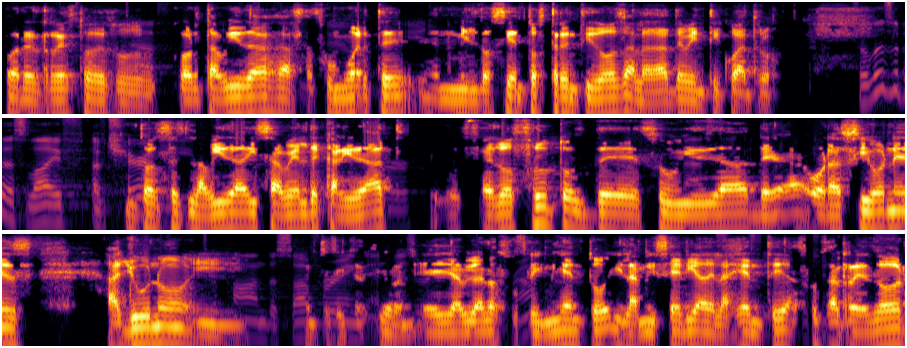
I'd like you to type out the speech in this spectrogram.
por el resto de su corta vida hasta su muerte en 1232 a la edad de 24. Entonces la vida de Isabel de caridad fue los frutos de su vida de oraciones, ayuno y santificación. Ella vio los sufrimientos y la miseria de la gente a sus alrededor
